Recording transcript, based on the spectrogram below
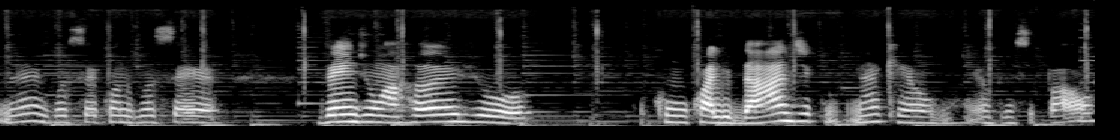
né? Você quando você vende um arranjo com qualidade, né, que é o, é o principal,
